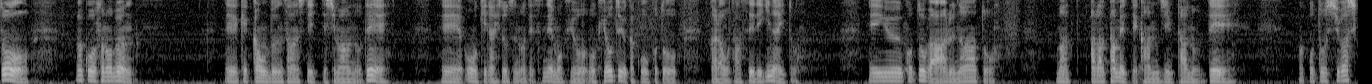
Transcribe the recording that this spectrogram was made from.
と、まあ、こうその分、えー、結果も分散していってしまうので、えー、大きな一つのですね目標目標というかこうことからを達成できないとえいうことがあるなと、まあ、改めて感じたので、まあ、今年はし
